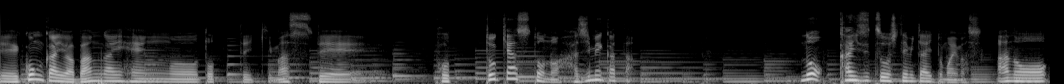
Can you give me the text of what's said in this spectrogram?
えー今回は番外編を撮っていきます。で、ポッドキャストの始め方の解説をしてみたいと思います。あの、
